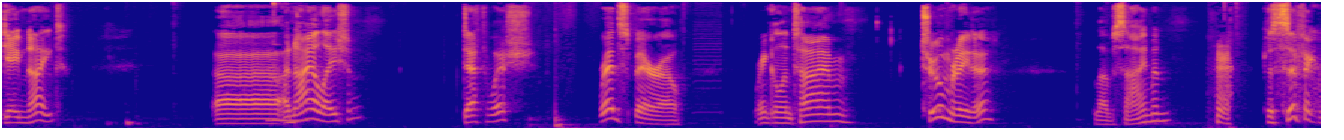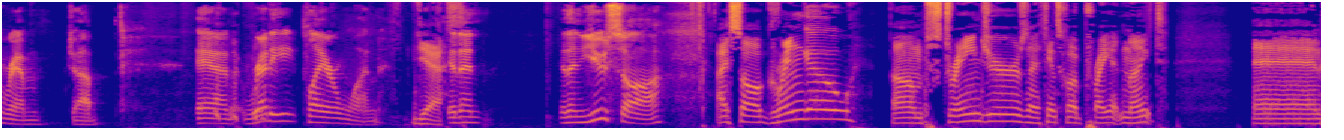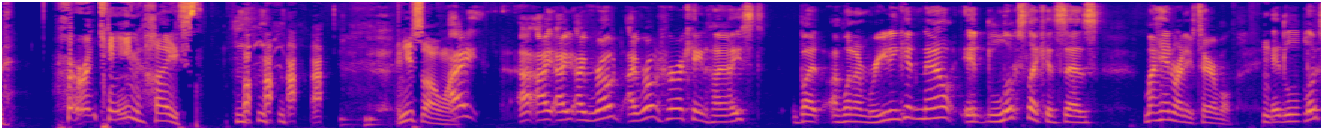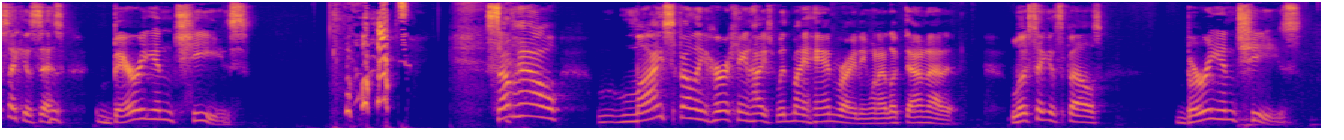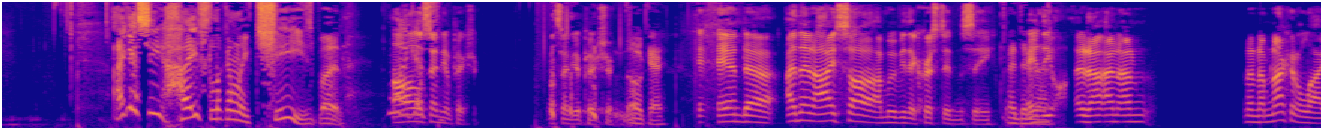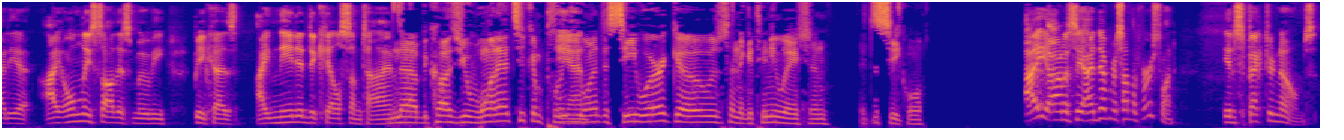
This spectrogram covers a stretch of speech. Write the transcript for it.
Game Night, uh, Annihilation, Death Wish, Red Sparrow, Wrinkle in Time, Tomb Raider, Love Simon, Pacific Rim, job, and Ready Player One. yes. And then, and then you saw I saw Gringo, um, Strangers. I think it's called Prey at Night, and Hurricane Heist. and you saw one. I, I, I, wrote I wrote Hurricane Heist, but when I'm reading it now, it looks like it says my handwriting is terrible. it looks like it says Berrien cheese. what? Somehow, my spelling Hurricane Heist with my handwriting when I look down at it looks like it spells Burrian cheese. I can see Heist looking like cheese, but well, I'll guess- send you a picture. I'll send you a picture. Okay, and uh, and then I saw a movie that Chris didn't see. I did and not. The, and, I, and I'm and I'm not going to lie to you. I only saw this movie because I needed to kill some time. no, because you wanted to complete, you wanted to see where it goes, and the continuation. It's a sequel. I honestly, I never saw the first one. Inspector Gnomes.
